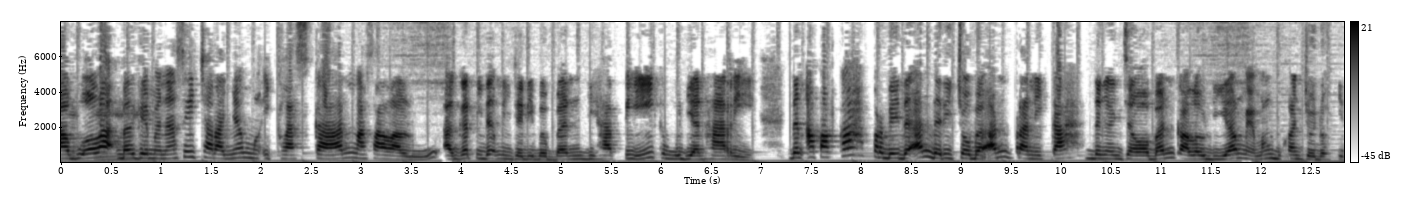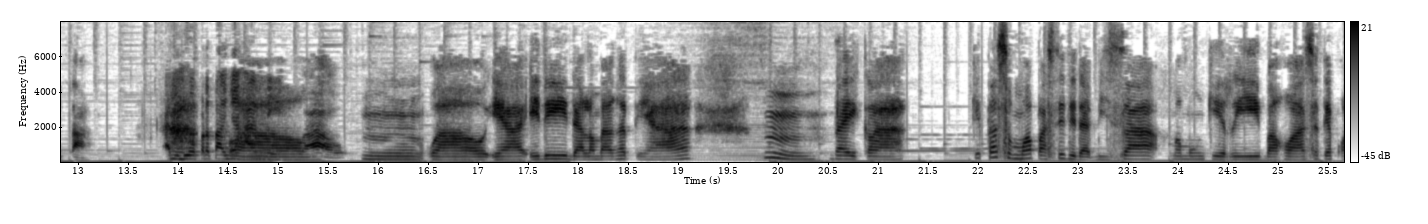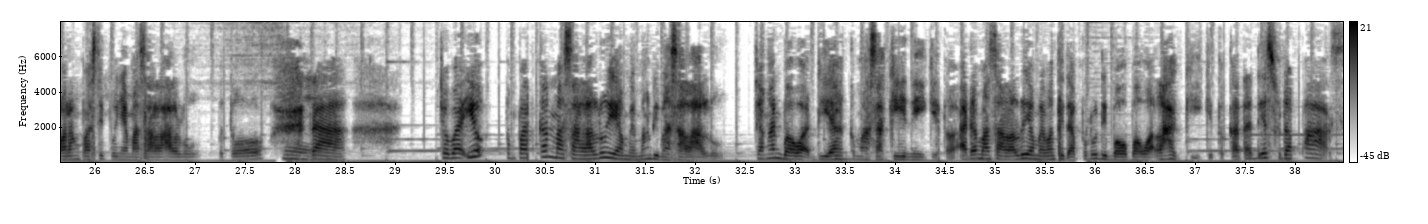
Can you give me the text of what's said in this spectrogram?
Uh, Bu Ola, hmm. bagaimana sih caranya mengikhlaskan masa lalu agar tidak menjadi beban di hati kemudian hari? Dan apakah perbedaan dari cobaan pranikah dengan jawaban kalau dia memang bukan jodoh kita? Ada dua pertanyaan wow. nih. Wow. Hmm, wow, ya ini dalam banget ya. Hmm, baiklah. Kita semua pasti tidak bisa memungkiri bahwa setiap orang pasti punya masa lalu, betul? Hmm. Nah, coba yuk tempatkan masa lalu yang memang di masa lalu. Jangan bawa dia ke masa kini gitu. Ada masa lalu yang memang tidak perlu dibawa-bawa lagi gitu karena dia sudah pas.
